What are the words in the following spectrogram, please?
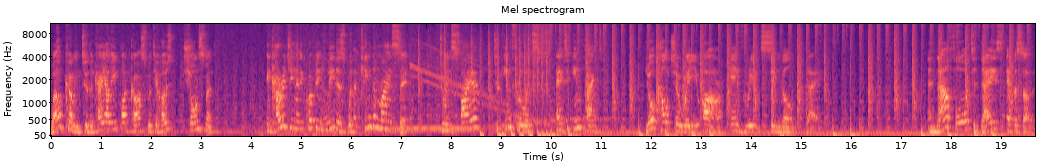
Welcome to the KLE podcast with your host, Sean Smith. Encouraging and equipping leaders with a kingdom mindset to inspire, to influence, and to impact your culture where you are every single day. And now for today's episode.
